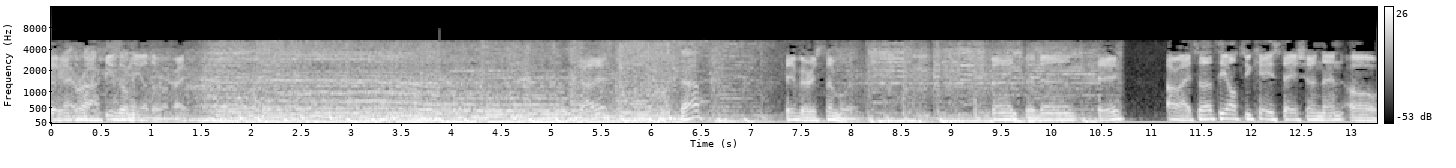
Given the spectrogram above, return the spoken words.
So here's the Black Keys on the other one, right? They're very similar. All right, so that's the L2K station. Then, oh,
